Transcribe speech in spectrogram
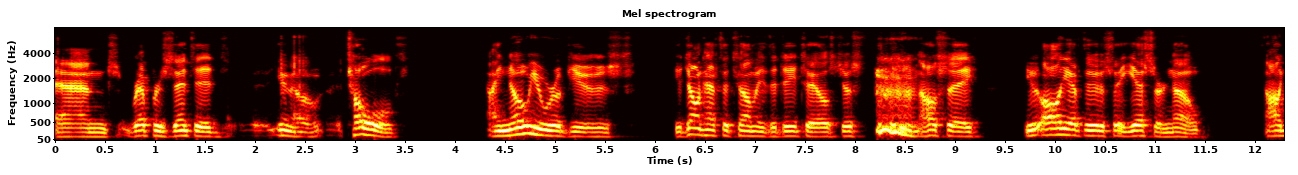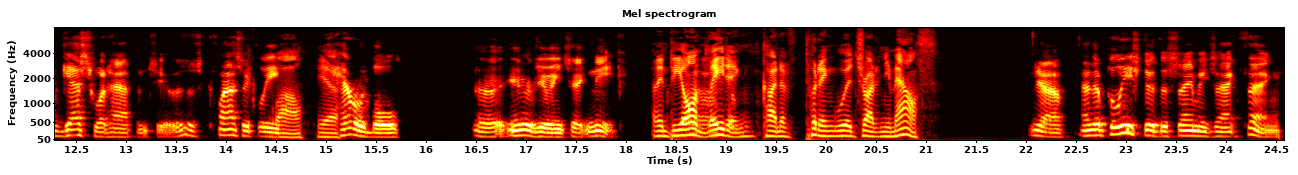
and represented, you know, told, I know you were abused. You don't have to tell me the details. Just I'll say, you all you have to do is say yes or no. I'll guess what happened to you. This is classically wow, yeah. terrible uh, interviewing technique. I mean, beyond uh, leading, kind of putting words right in your mouth. Yeah, and the police did the same exact thing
